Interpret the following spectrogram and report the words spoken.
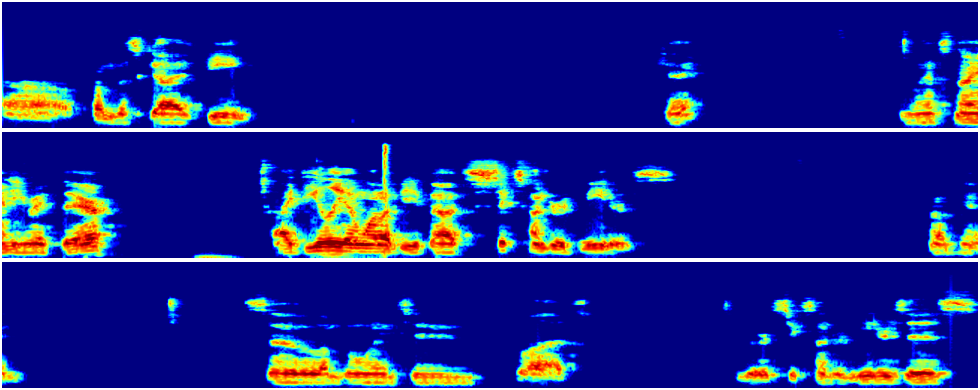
uh, from this guy's beam. Okay, and that's 90 right there. Ideally, I want to be about 600 meters from him. So I'm going to plot where 600 meters is.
